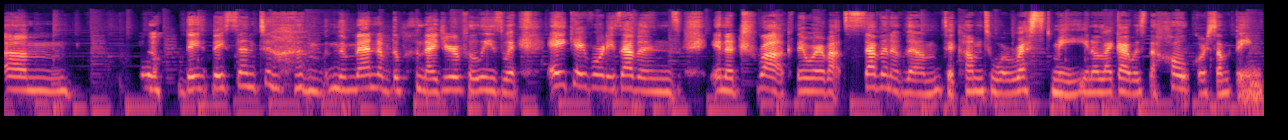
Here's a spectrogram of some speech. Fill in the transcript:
Um, know, they they sent the men of the Nigeria police with AK-47s in a truck. There were about seven of them to come to arrest me. You know, like I was the Hulk or something,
